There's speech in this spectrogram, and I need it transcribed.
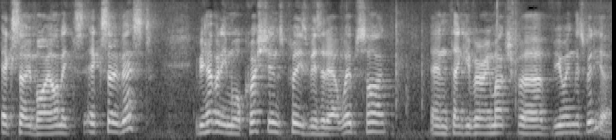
Exobionics EksoVest. If you have any more questions, please visit our website and thank you very much for viewing this video.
